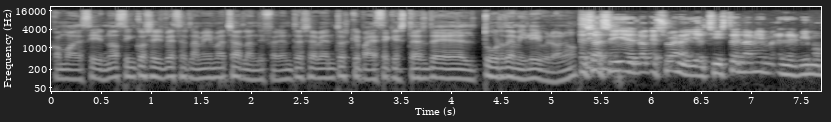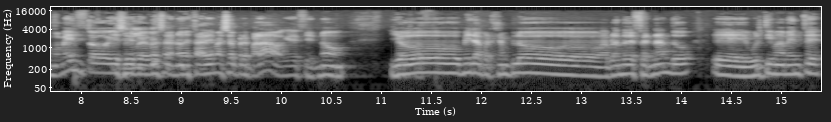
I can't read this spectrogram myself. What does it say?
como decir, ¿no? Cinco o seis veces la misma charla en diferentes eventos que parece que estés del tour de mi libro, ¿no? Es así, es lo que suena. Y el chiste en, la misma- en el mismo momento y ese tipo de cosas no está demasiado preparado. Quiero decir, no. Yo, mira, por ejemplo, hablando de Fernando, eh, últimamente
